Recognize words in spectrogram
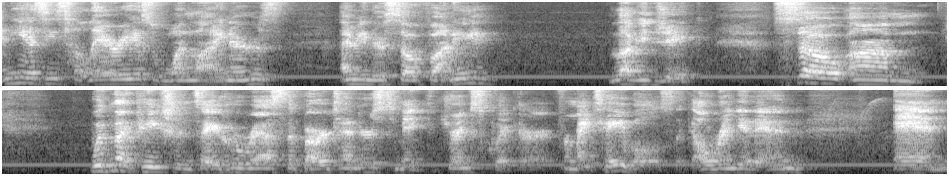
and he has these hilarious one-liners. I mean, they're so funny. Love you, Jake. So, um, with my patience, I harass the bartenders to make the drinks quicker for my tables. Like I'll ring it in, and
